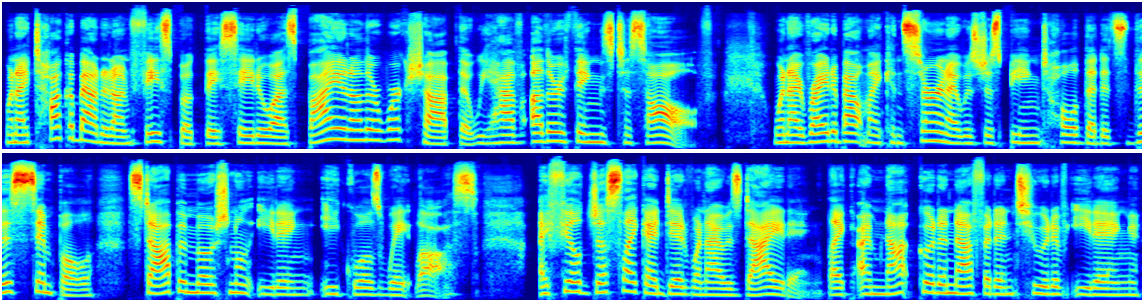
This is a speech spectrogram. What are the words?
When I talk about it on Facebook, they say to us, buy another workshop, that we have other things to solve. When I write about my concern, I was just being told that it's this simple stop emotional eating equals weight loss. I feel just like I did when I was dieting, like I'm not good enough at intuitive eating.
